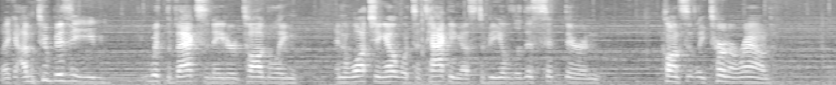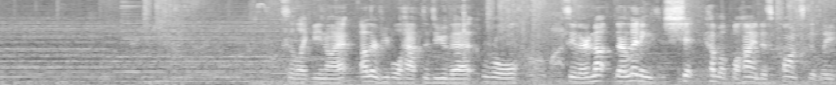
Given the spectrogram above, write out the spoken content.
Like, I'm too busy with the vaccinator toggling and watching out what's attacking us to be able to just sit there and constantly turn around. So, like, you know, other people have to do that role. See, they're not, they're letting shit come up behind us constantly.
